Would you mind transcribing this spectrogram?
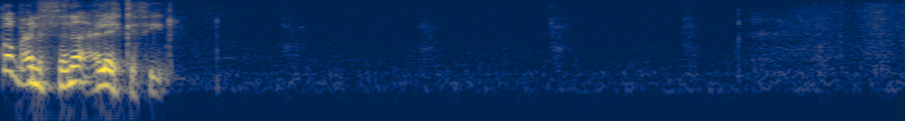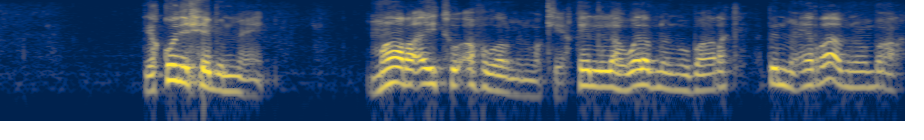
طبعا الثناء عليه كثير. يقول يحيى بن معين ما رأيت أفضل من وكيع. قيل له ولا ابن المبارك ابن معين رأى ابن المبارك.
